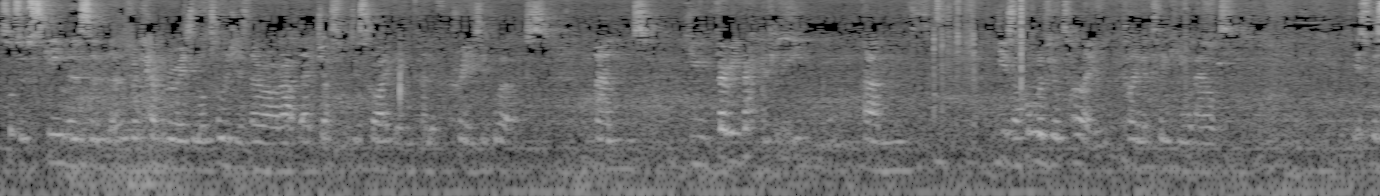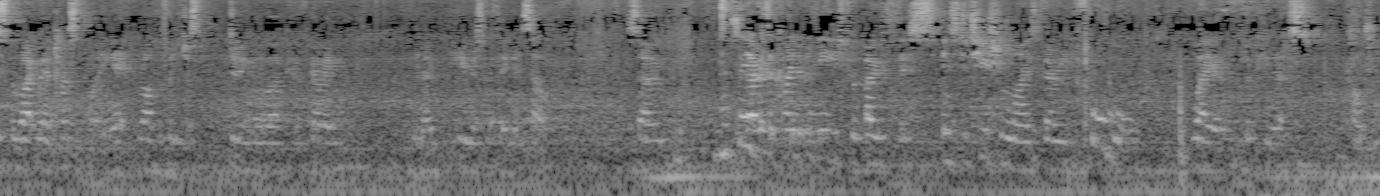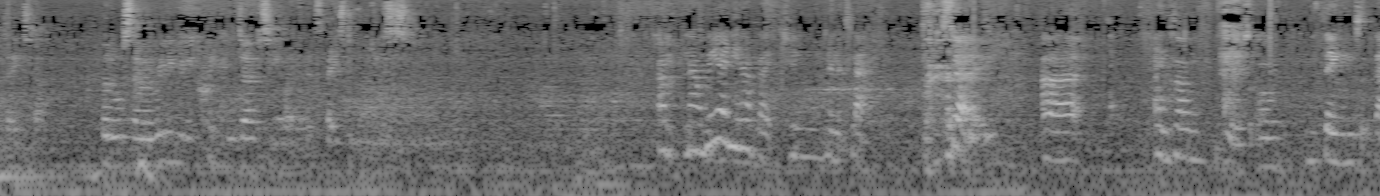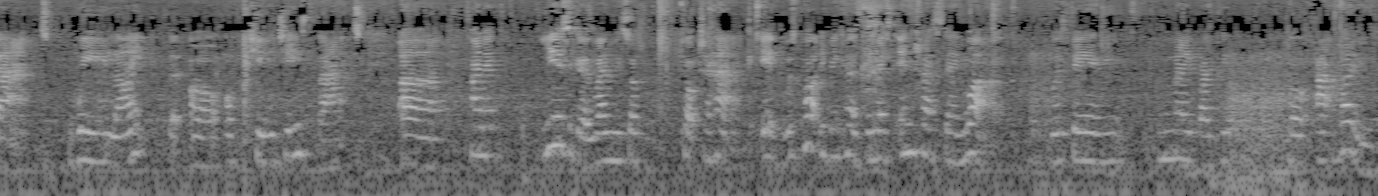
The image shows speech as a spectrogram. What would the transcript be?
sort of schemas and, and vocabularies and ontologies there are out there just for describing kind of creative works. And you very rapidly um, use up all of your time kind of thinking about is this the right way of classifying it rather than just doing the work of going, you know, here is the thing itself. So there is a kind of a need for both this institutionalised, very formal way of looking at cultural data, but also a really, really quick and dirty way that's based on use. Um, now we only have like two minutes left, so uh, examples of things that we like, that are opportunities that uh, kind of years ago when we started Dr. Hack, it was partly because the most interesting work was being made by people at home.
